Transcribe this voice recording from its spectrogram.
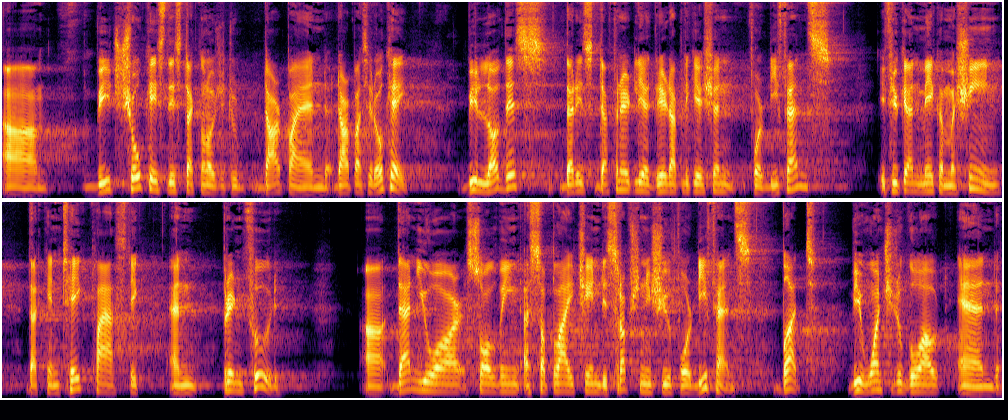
um, we showcased this technology to DARPA, and DARPA said, "Okay, we love this. That is definitely a great application for defense. If you can make a machine that can take plastic and print food, uh, then you are solving a supply chain disruption issue for defense. But we want you to go out and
